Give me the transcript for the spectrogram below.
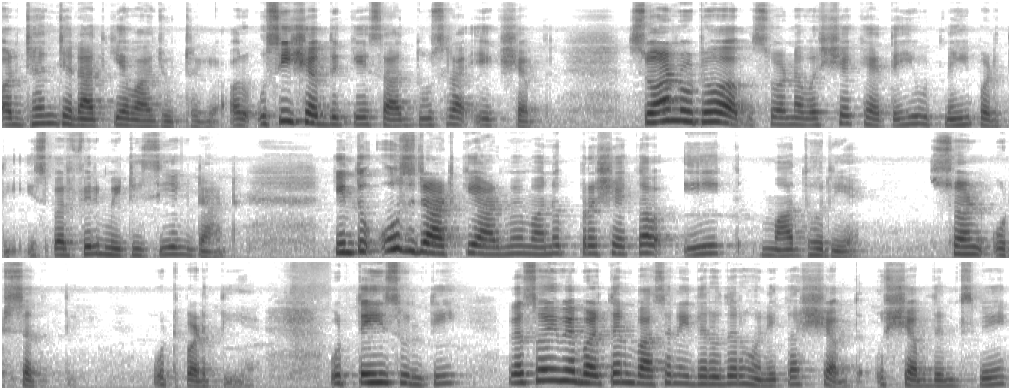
और झनझनात की आवाज़ उठ रही है और उसी शब्द के साथ दूसरा एक शब्द स्वर्ण उठो अब, स्वर्ण अवश्य कहते ही उठने ही पड़ती। इस पर फिर मीठी सी एक डांट। किंतु उस डांट की आड़ में मानो प्रशय का एक माधुर्य स्वर्ण उठ सकती, उठ पड़ती है। उठते ही सुनती, रसोई में बर्तन बासन इधर उधर होने का शब्द, उस शब्द में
